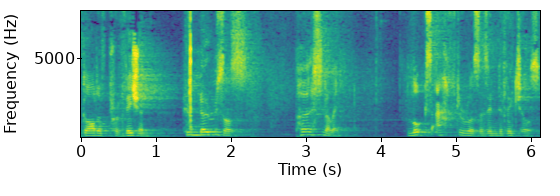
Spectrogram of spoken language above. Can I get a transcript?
God of provision who knows us personally, looks after us as individuals.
